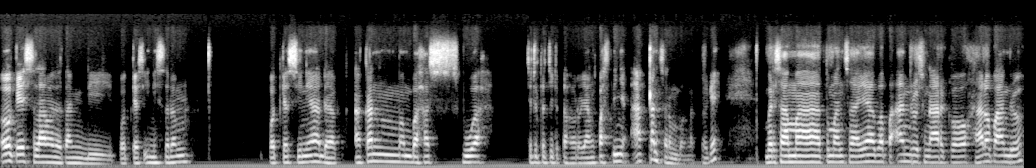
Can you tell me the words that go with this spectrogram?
Oke, selamat datang di podcast ini serem. Podcast ini ada akan membahas sebuah cerita-cerita horor yang pastinya akan serem banget, oke? Bersama teman saya Bapak Andrew Sunarko. Halo Pak Andrew.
